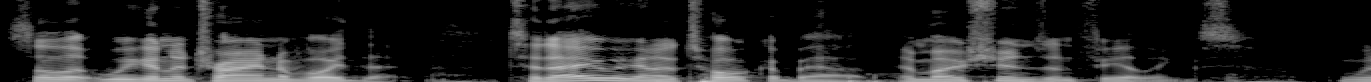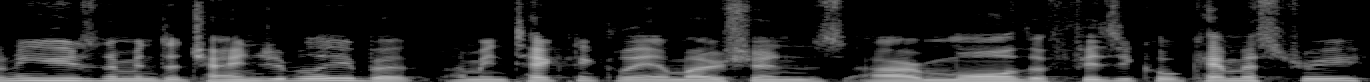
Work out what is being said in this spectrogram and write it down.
So, look, we're going to try and avoid that. Today, we're going to talk about emotions and feelings. We're going to use them interchangeably, but I mean, technically, emotions are more the physical chemistry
